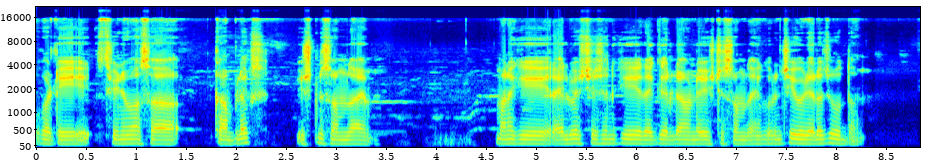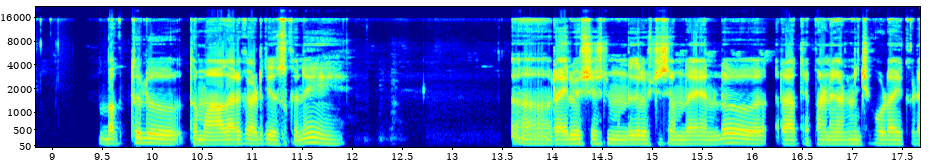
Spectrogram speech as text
ఒకటి శ్రీనివాస కాంప్లెక్స్ విష్ణు సముదాయం. మనకి రైల్వే స్టేషన్కి దగ్గరలో ఉండే విష్ణు సముదాయం గురించి ఈ వీడియోలో చూద్దాం. భక్తులు తమ ఆధార్ కార్డు తీసుకుని రైల్వే స్టేషన్ ముందుగా విష్ణు సముదాయంలో రాత్రి పన్నెండు గంటల నుంచి కూడా ఇక్కడ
